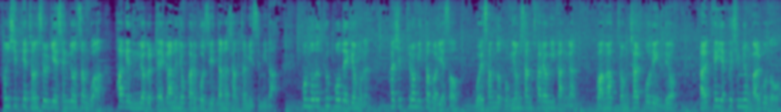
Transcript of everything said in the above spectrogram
손쉽게 전술기의 생존성과 파괴 능력을 배가하는 효과를 볼 수 있다는 장점이 있습니다. 콘도르 2 포대의 경우는 80km 거리에서 고해상도 동영상 촬영이 가능한 광학 정찰 포대인데요. RKF-16 말고도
